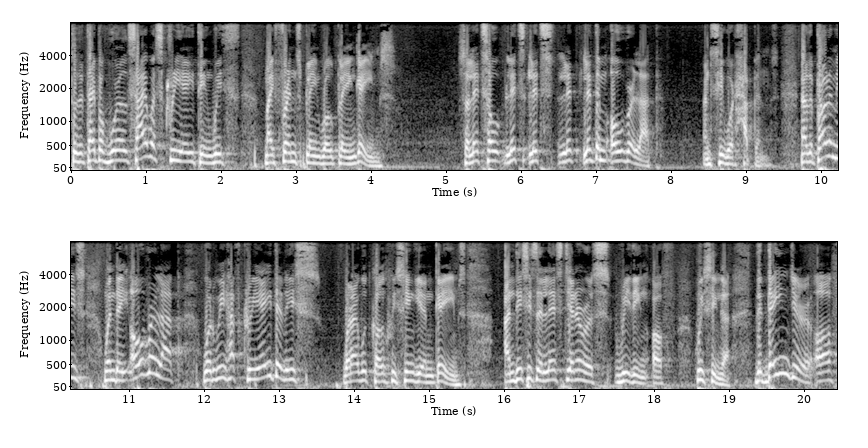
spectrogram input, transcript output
to the type of worlds I was creating with my friends playing role playing games. So let's, let's, let's let, let them overlap and see what happens. Now, the problem is when they overlap, what we have created is what I would call Huizingian games. And this is a less generous reading of Huizinga. The danger of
